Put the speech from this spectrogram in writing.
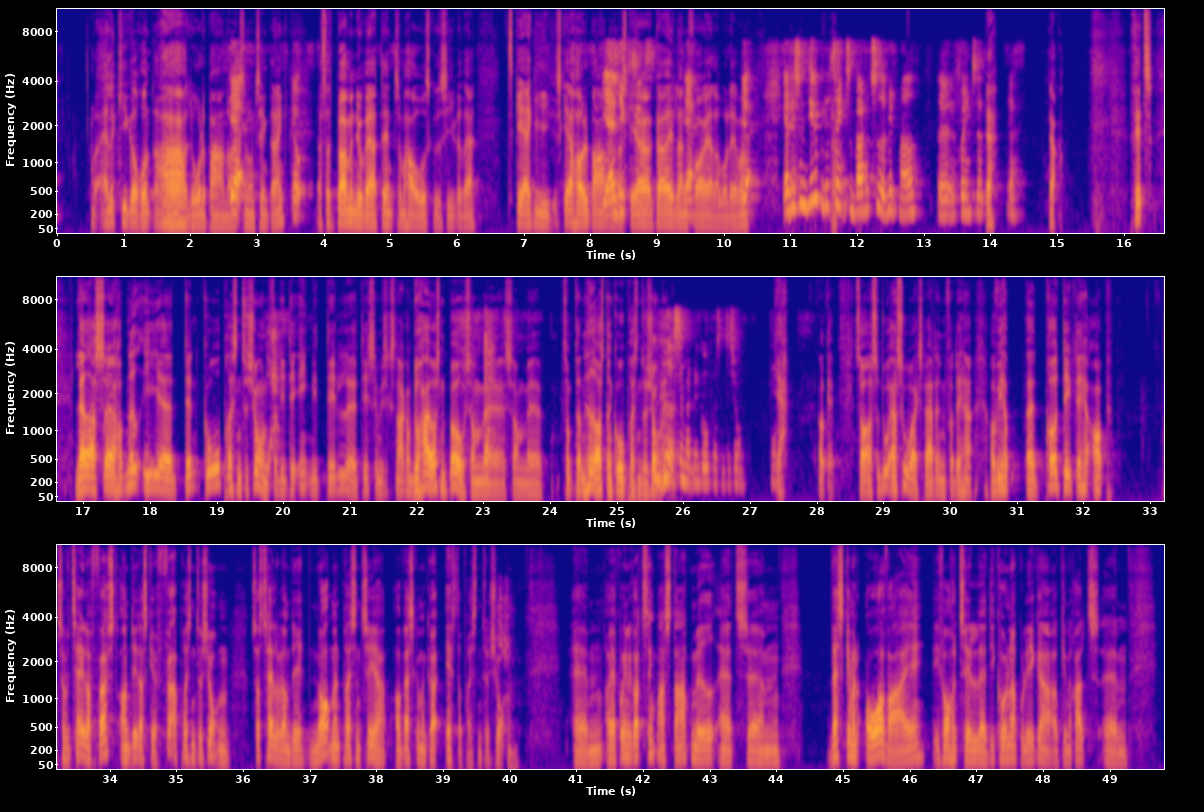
Og alle kigger rundt, åh, lortebarn, og yeah. sådan nogle ting der, ikke? Jo. Og så bør man jo være den, som har overskud at sige, hvad skal jeg ikke lige, skal jeg holde barnet, Ja, eller skal jeg præcis. gøre et eller andet Ja. for jer, eller whatever. Ja. Ja, det er sådan en lille bitte ting, som bare betyder vildt meget øh, for en selv. Ja. ja. Ja. Fedt. Lad os uh, hoppe ned i uh, den gode præsentation, Ja. fordi det er egentlig det, uh, det, som vi skal snakke om. Du har jo også en bog, som, Ja. uh, som, uh, som den hedder også Den gode præsentation, Den ikke? hedder simpelthen den gode præsentation. Ja. Ja, okay. Så, så du er super ekspert inden for det her. Og vi har øh, prøvet at dele det her op, så vi taler først om det, der sker før præsentationen, så taler vi om det, når man præsenterer, og hvad skal man gøre efter præsentationen. Øhm, og jeg kunne egentlig godt tænke mig at starte med, at øhm, hvad skal man overveje i forhold til øh, de kunder og kollegaer og generelt, øhm,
